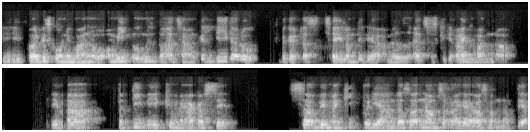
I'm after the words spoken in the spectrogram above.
i folkeskolen i mange år, og min umiddelbare tanke, lige da du begyndte at tale om det der med, at så skal de række mm. hånden op, det var, fordi vi ikke kan mærke os selv, så vil man kigge på de andre, så, Nå, så rækker jeg også hånden op der.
